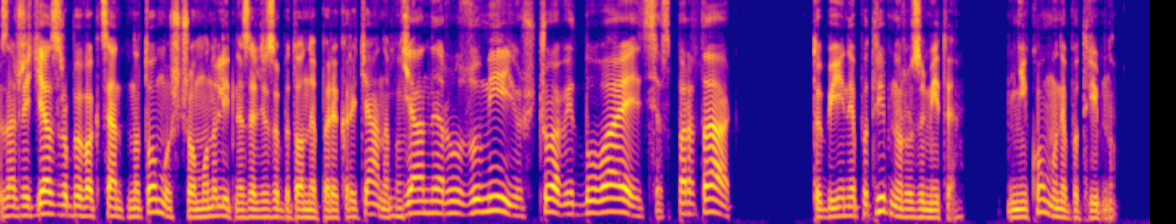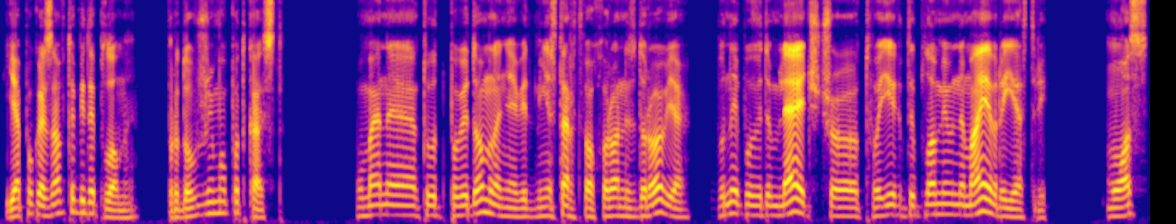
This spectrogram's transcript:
Значить, я зробив акцент на тому, що монолітне залізобетонне перекриття на Я не розумію, що відбувається, Спартак. тобі і не потрібно розуміти. Нікому не потрібно. Я показав тобі дипломи. Продовжуємо подкаст. У мене тут повідомлення від Міністерства охорони здоров'я. Вони повідомляють, що твоїх дипломів немає в реєстрі. МОЗ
